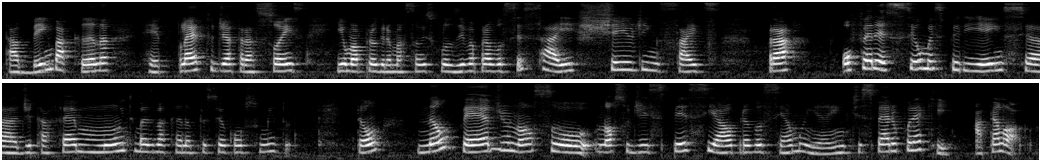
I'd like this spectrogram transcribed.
tá bem bacana, repleto de atrações e uma programação exclusiva para você sair cheio de insights para oferecer uma experiência de café muito mais bacana para o seu consumidor. Então, não perde o nosso, nosso dia especial para você amanhã, hein? Te espero por aqui. Até logo!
